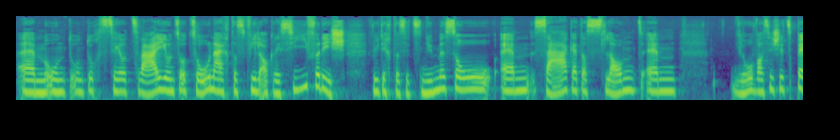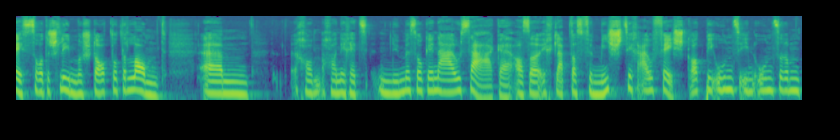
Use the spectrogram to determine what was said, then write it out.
ähm, und, und durch CO2 und so Ozon eigentlich das viel aggressiver ist, würde ich das jetzt nicht mehr so ähm, sagen, dass das Land ähm, ja, was ist jetzt besser oder schlimmer, Stadt oder Land? Ähm, kann, kann ich jetzt nicht mehr so genau sagen. Also ich glaube, das vermischt sich auch fest. Gerade bei uns in unserem,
